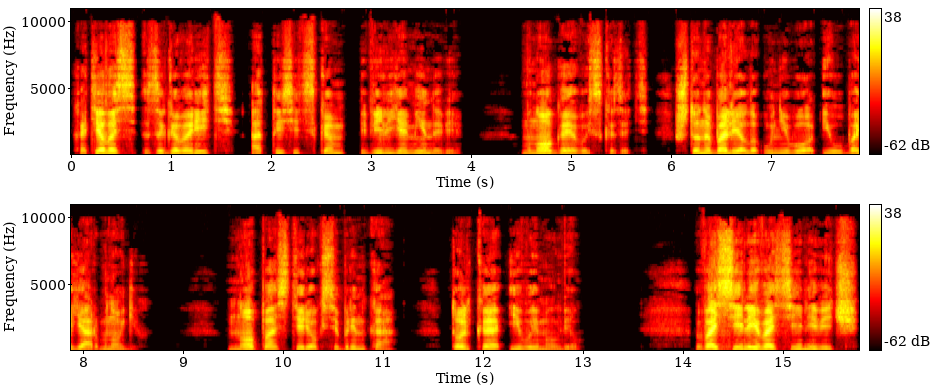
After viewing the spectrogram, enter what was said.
Хотелось заговорить о Тысяцком Вильяминове, многое высказать, что наболело у него и у бояр многих. Но поостерегся Бринка, только и вымолвил. Василий Васильевич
